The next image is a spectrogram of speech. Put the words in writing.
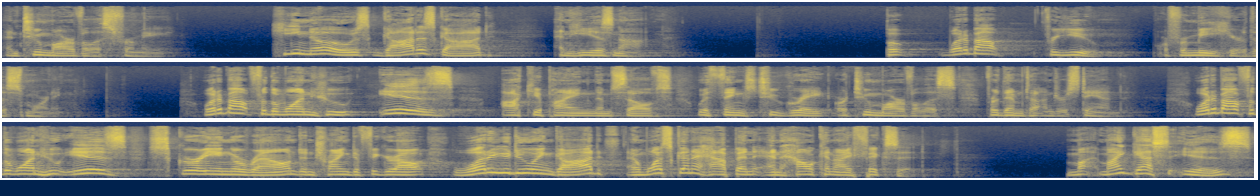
and too marvelous for me. He knows God is God and He is not. But what about for you? Or for me here this morning? What about for the one who is occupying themselves with things too great or too marvelous for them to understand? What about for the one who is scurrying around and trying to figure out, what are you doing, God, and what's going to happen, and how can I fix it? My, my guess is,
